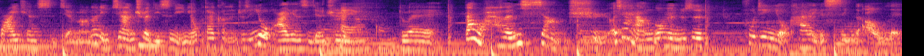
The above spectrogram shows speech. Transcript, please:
花一天时间嘛。那你既然去了迪士尼，你又不太可能就是又花一天时间去海洋公园，对，但我很想去，而且海洋公园就是附近有开了一个新的 outlet，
